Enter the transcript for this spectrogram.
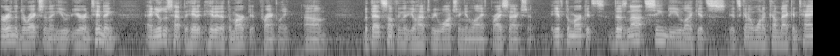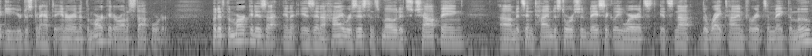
or in the direction that you, you're intending and you'll just have to hit it, hit it at the market, frankly. Um, but that's something that you'll have to be watching in live price action. If the market does not seem to you like it's it's going to want to come back and tag you, you're just going to have to enter in at the market or on a stop order. But if the market is a, in a, is in a high resistance mode, it's chopping, um, it's in time distortion basically, where it's it's not the right time for it to make the move.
